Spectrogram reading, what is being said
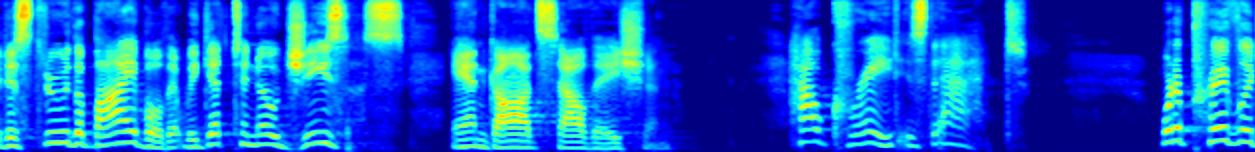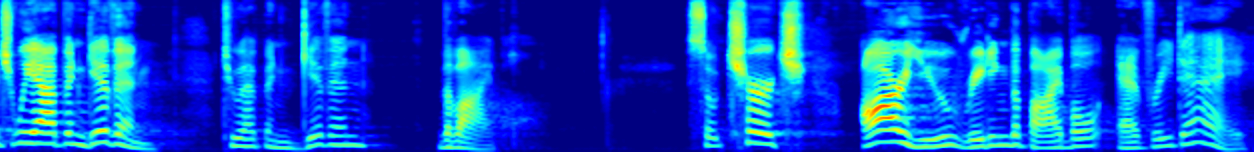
It is through the Bible that we get to know Jesus and God's salvation. How great is that? What a privilege we have been given to have been given the Bible. So, church, are you reading the Bible every day?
